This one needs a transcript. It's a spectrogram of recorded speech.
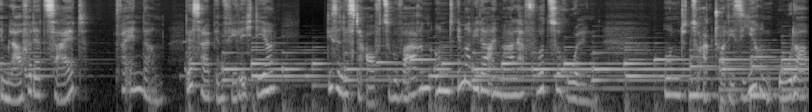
im Laufe der Zeit verändern. Deshalb empfehle ich dir, diese Liste aufzubewahren und immer wieder einmal hervorzuholen und zu aktualisieren oder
